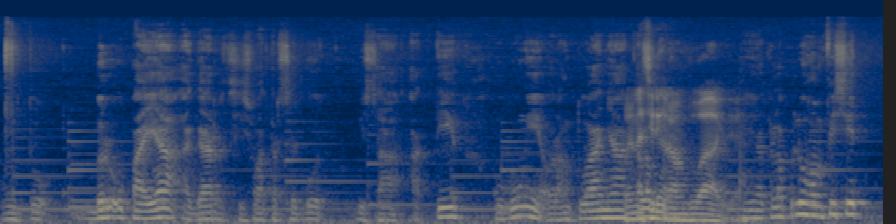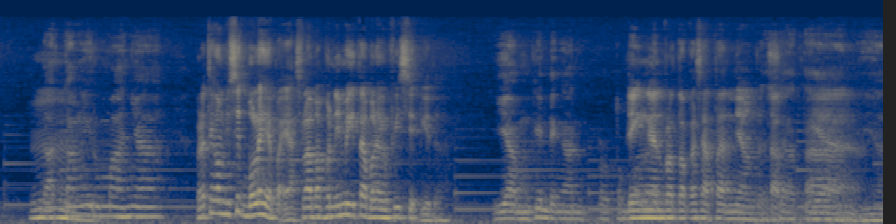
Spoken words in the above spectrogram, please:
untuk berupaya agar siswa tersebut bisa aktif, hubungi orang tuanya. Koordinasi dengan orang tua gitu ya. Ya, kalau perlu home visit, Hmm. datangi rumahnya. Berarti home visit boleh ya Pak ya? Selama pandemi kita boleh home visit gitu. Ya mungkin dengan protokol Dengan protokol kesehatan yang tetap kesehatan. ya, ya.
